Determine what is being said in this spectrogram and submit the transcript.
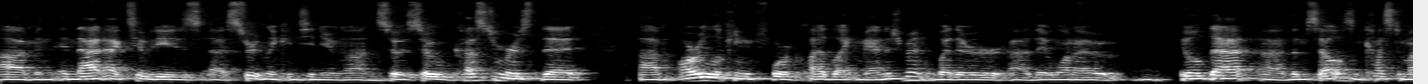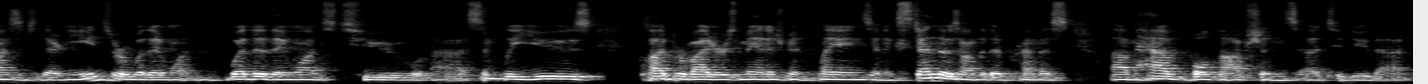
um, and, and, that activity is uh, certainly continuing on. So, so customers that um, are looking for cloud-like management, whether uh, they want to build that uh, themselves and customize it to their needs, or whether they want whether they want to uh, simply use cloud providers management planes and extend those onto their premise, um, have both options uh, to do that.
